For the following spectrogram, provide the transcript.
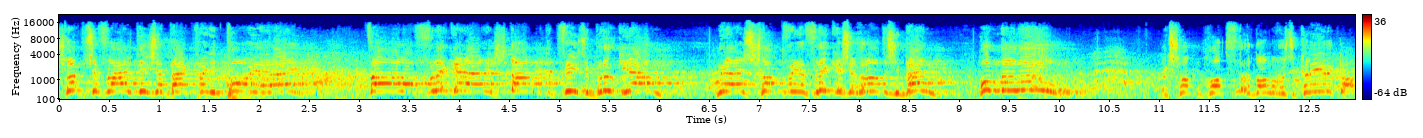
Schub zijn fluit in zijn bek bij die pooier, hè! Vallen flikker naar de stap met het vieze broekje aan! Jij een schop voor je flikker zo groot als je bent? Hondenlul! Ik schop hem godverdomme voor zijn klerenkop!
